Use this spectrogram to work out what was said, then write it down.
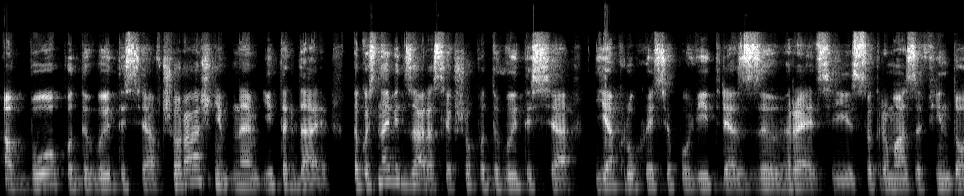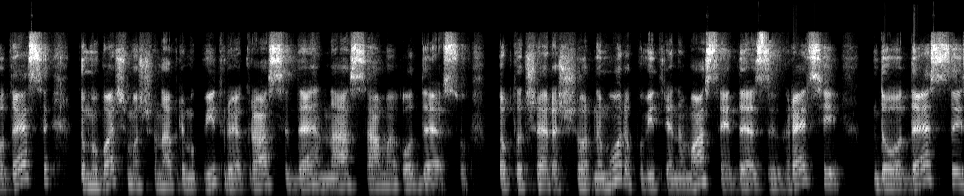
або подивитися вчорашнім днем і так далі. Так ось навіть зараз, якщо подивитися, як рухається повітря з Греції, зокрема з Афін до Одеси, то ми бачимо, що напрямок вітру якраз іде на саме Одесу. Тобто, через Чорне море повітряна маса йде з Греції до Одеси.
